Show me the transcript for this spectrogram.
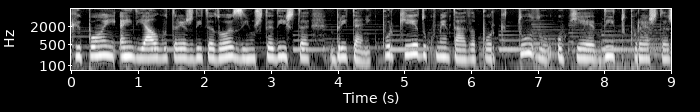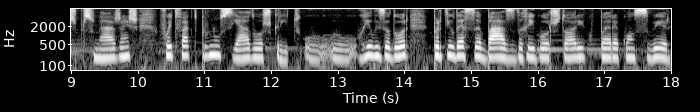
que põe em diálogo três ditadores e um estadista britânico. Porquê documentada? Porque tudo o que é dito por estas personagens foi de facto pronunciado ou escrito. O, o realizador partiu dessa base de rigor histórico para conceber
